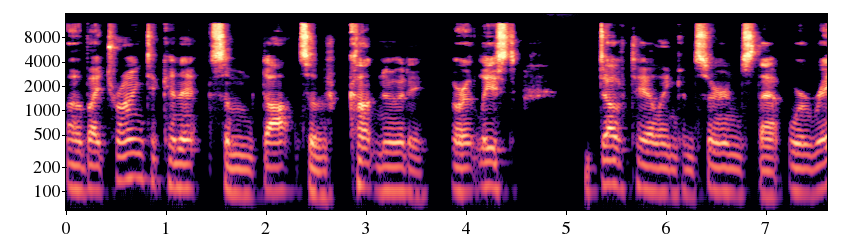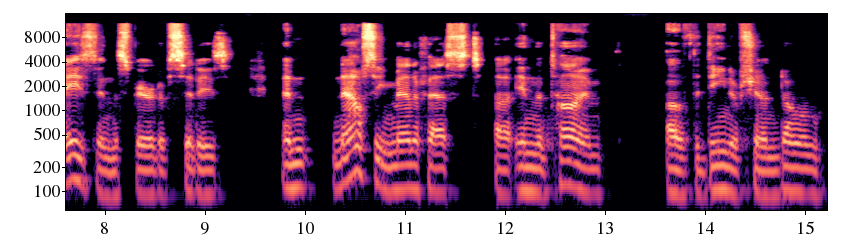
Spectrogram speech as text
uh, by trying to connect some dots of continuity, or at least dovetailing concerns that were raised in the spirit of cities and now seem manifest uh, in the time of the Dean of Shandong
